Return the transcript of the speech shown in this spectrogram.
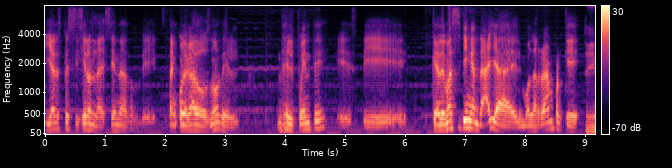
Y ya después hicieron la escena donde están colgados, ¿no? Del, del puente. Este, que además es bien gandalla el Molarram porque... Sí,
